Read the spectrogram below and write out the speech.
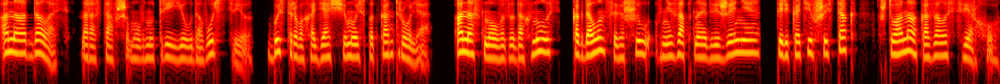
Она отдалась нараставшему внутри ее удовольствию, быстро выходящему из-под контроля. Она снова задохнулась, когда он совершил внезапное движение, перекатившись так, что она оказалась сверху.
